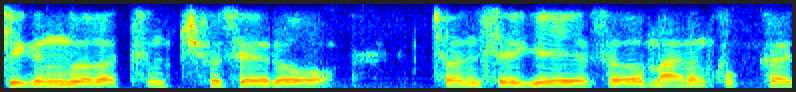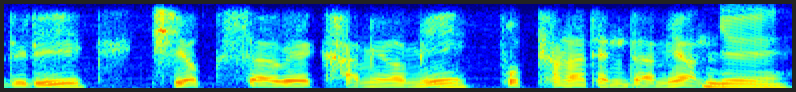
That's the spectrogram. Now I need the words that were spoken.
지금과 같은 추세로 전 세계에서 많은 국가들이 지역사회 감염이 보편화된다면 예.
